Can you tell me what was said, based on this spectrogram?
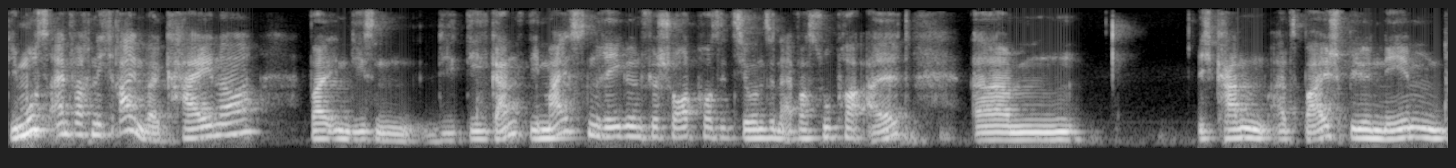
Die muss einfach nicht rein, weil keiner, weil in diesen, die, die, ganz, die meisten Regeln für Short-Positionen sind einfach super alt. Ähm, ich kann als Beispiel nehmen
